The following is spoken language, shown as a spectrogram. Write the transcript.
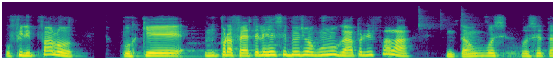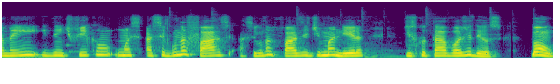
o Felipe falou. Porque um profeta ele recebeu de algum lugar para ele falar. Então você, você também identifica uma, a segunda fase, a segunda fase de maneira de escutar a voz de Deus. Bom,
